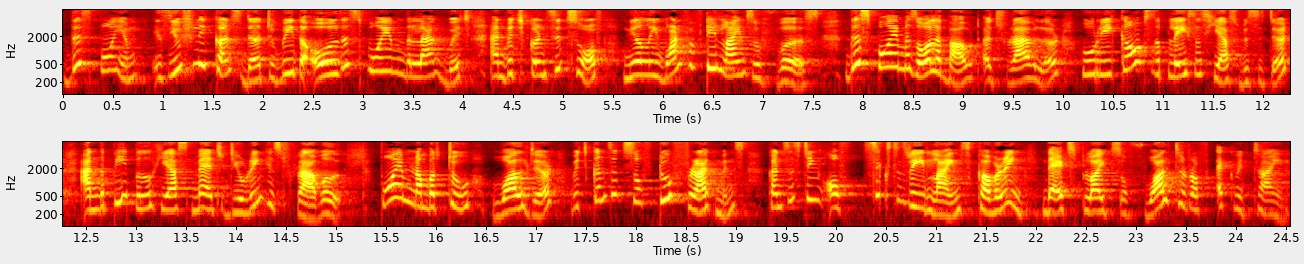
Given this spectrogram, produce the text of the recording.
This poem is usually considered to be the oldest poem in the language and which consists of nearly 150 lines of verse. This poem is all about a traveler who recounts the places he has visited and the people he has met during his travel. Poem number 2, Walder, which consists of two fragments consisting of 63 lines covering the exploits of Walter of Aquitaine.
